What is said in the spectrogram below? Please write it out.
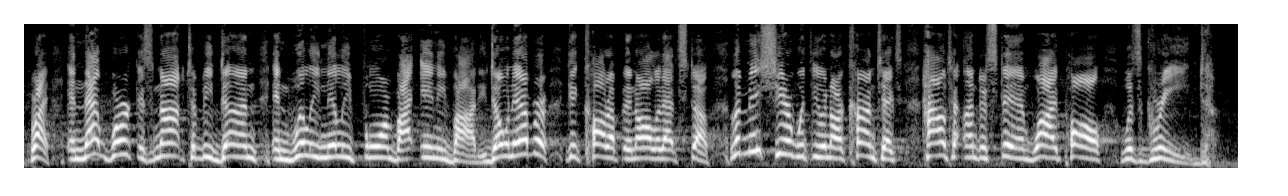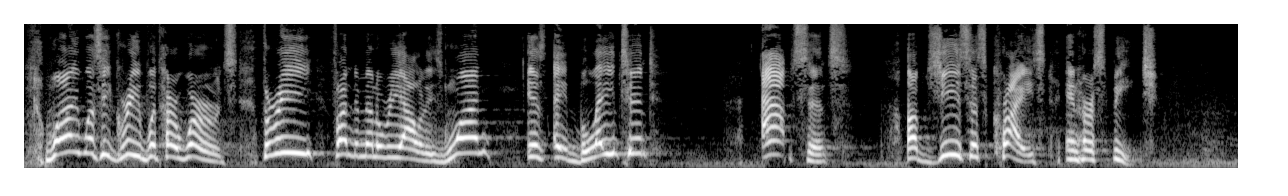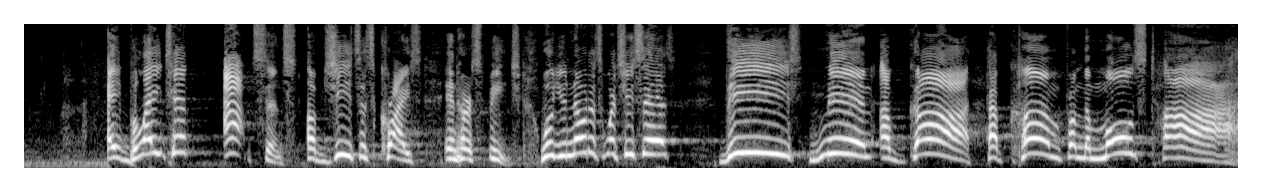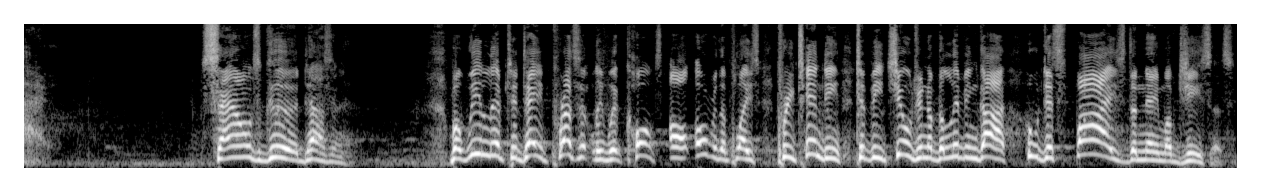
Right. And that work is not to be done in willy nilly form by anybody. Don't ever get caught up in all of that stuff. Let me share with you in our context how to understand why Paul was grieved. Why was he grieved with her words? Three fundamental realities. One is a blatant absence of Jesus Christ in her speech. A blatant absence of Jesus Christ in her speech. Will you notice what she says? These men of God have come from the Most High. Sounds good, doesn't it? But we live today presently with cults all over the place pretending to be children of the living God who despise the name of Jesus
